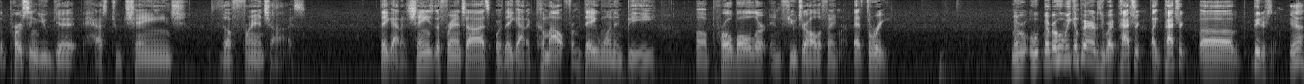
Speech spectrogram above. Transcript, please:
the person you get has to change the franchise. They got to change the franchise, or they got to come out from day one and be a Pro Bowler and future Hall of Famer at three. Remember, who- remember who we compared it to, right? Patrick, like Patrick uh, Peterson, Yeah.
